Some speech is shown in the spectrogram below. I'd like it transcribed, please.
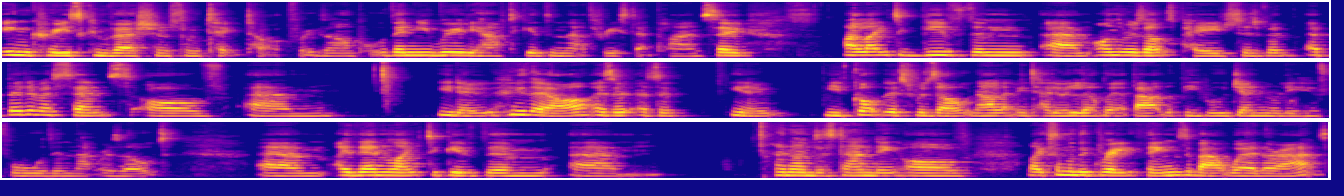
increase conversions from TikTok, for example, then you really have to give them that three step plan. So I like to give them um, on the results page sort of a, a bit of a sense of, um, you know, who they are as a, as a, you know, you've got this result. Now let me tell you a little bit about the people generally who fall within that result. Um, I then like to give them um, an understanding of like some of the great things about where they're at.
